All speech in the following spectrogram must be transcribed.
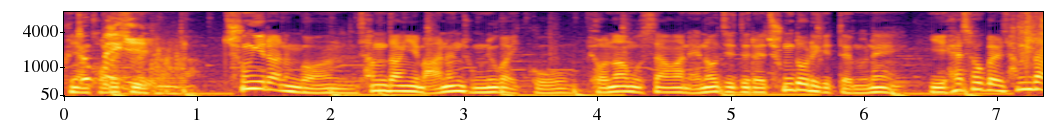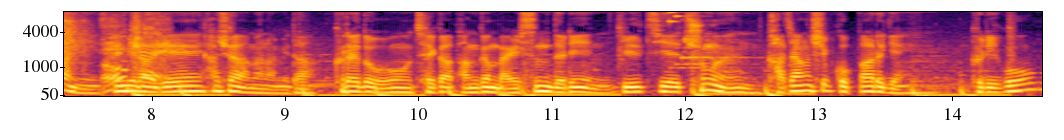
그냥! 걸으시면 됩니다. 충이라는 건 상당히 많은 종류가 있고 변화무쌍한 에너지들의 충돌이기 때문에 이 해석을 상당히 세밀하게 하셔야만 합니다. 그래도 제가 방금 말씀드린 일지의 충은 가장 쉽고 빠르게 그리고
